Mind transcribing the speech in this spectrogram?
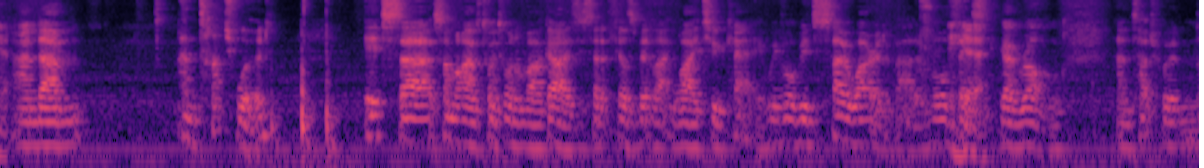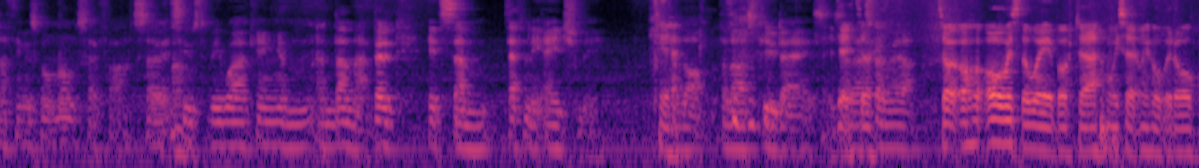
Yeah. and um, and touch wood. It's uh, someone I was talking to one of our guys. He said it feels a bit like Y two K. We've all been so worried about it, of all things Yeah. that go wrong, and touch wood, nothing has gone wrong so far. So it seems to be working and, and done that. But it, it's um, definitely aged me Yeah. a lot the last few days. So that's uh, where we are. So always the way, but uh, we certainly hope it all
